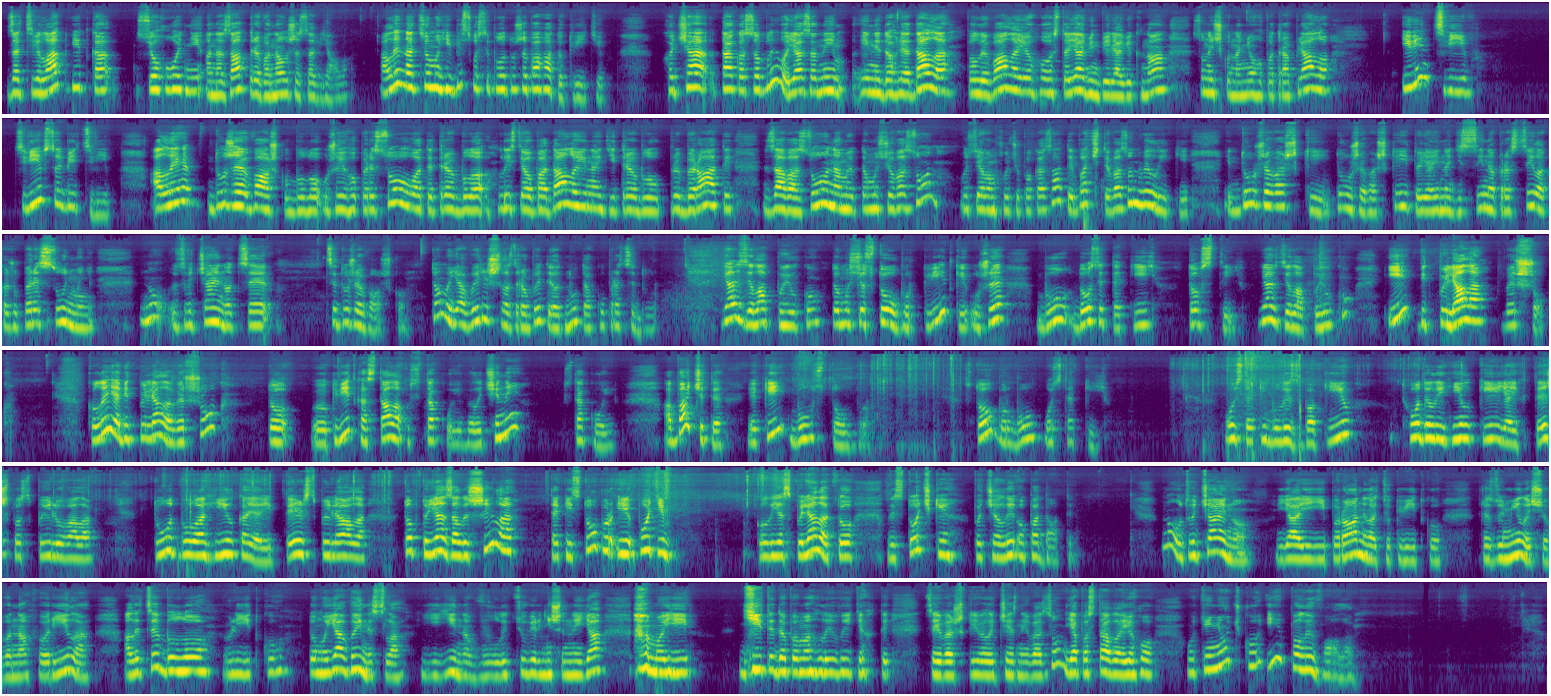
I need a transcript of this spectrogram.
Зацвіла квітка сьогодні, а на завтра вона вже зав'яла. Але на цьому гібіскусі було дуже багато квітів. Хоча так особливо я за ним і не доглядала, поливала його, стояв він біля вікна, сонечко на нього потрапляло. І він цвів, цвів собі, цвів. Але дуже важко було уже його пересовувати, треба було листя опадало іноді, треба було прибирати за вазонами, тому що вазон, ось я вам хочу показати, бачите, вазон великий і дуже важкий, дуже важкий, то я іноді сина просила, кажу, пересунь мені. Ну, звичайно, це, це дуже важко. Тому я вирішила зробити одну таку процедуру. Я взяла пилку, тому що стовбур квітки вже був досить такий товстий. Я взяла пилку і відпиляла вершок. Коли я відпиляла вершок, то е, квітка стала ось такої величини, ось такої. А бачите, який був стовбур? Стовбур був ось такий. Ось такі були з боків. Ходили гілки, я їх теж поспилювала. Тут була гілка, я її теж спиляла. Тобто я залишила такий стовбур, і потім, коли я спиляла, то листочки почали опадати. Ну, звичайно, я її поранила, цю квітку, розуміла, що вона хворіла, але це було влітку, тому я винесла її на вулицю, вірніше, не я, а мої діти допомогли витягти цей важкий величезний вазон. Я поставила його у тіньочку і поливала.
